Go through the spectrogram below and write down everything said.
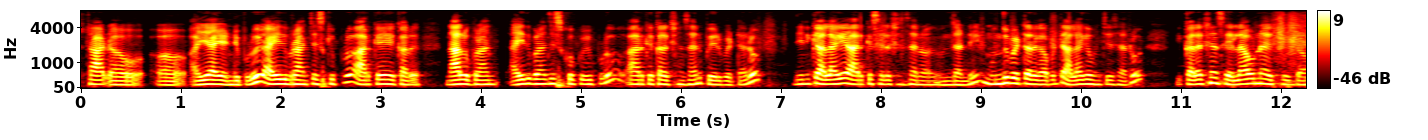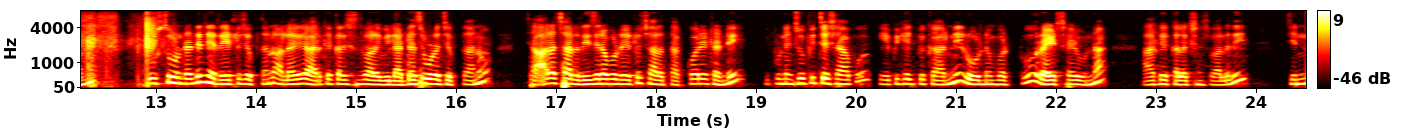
స్టార్ట్ అయ్యాయండి. ఇప్పుడు ఐదు బ్రాంచెస్కి ఇప్పుడు ఆర్కే కల నాలుగు బ్రాంచ్ ఐదు బ్రాంచెస్కి ఇప్పుడు ఆర్కే కలెక్షన్స్ అని పేరు పెట్టారు. దీనికి అలాగే ఆర్కే సెలెక్షన్స్ అని ఉందండి. ముందు పెట్టారు కాబట్టి అలాగే ఉంచేశారు. ఈ కలెక్షన్స్ ఎలా ఉన్నాయో చూద్దాము. చూస్తూ ఉండండి నేను రేట్లు చెప్తాను. అలాగే ఆర్కే కలెక్షన్స్ వాళ్ళ వీళ్ళ అడ్రస్ కూడా చెప్తాను. చాలా చాలా రీజనబుల్ రేట్లు చాలా తక్కువ రేట్ అండి. ఇప్పుడు నేను చూపించే షాపు కేపీహెచ్పి కార్ని road number two right side ఉన్న ఆర్కే కలెక్షన్స్ వాళ్ళది. చిన్న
